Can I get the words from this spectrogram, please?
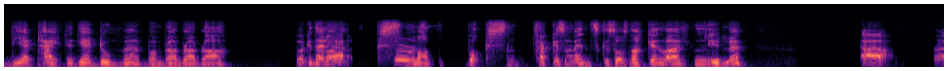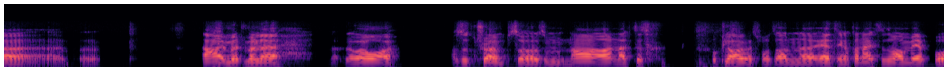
'de er teite', 'de er dumme', bla, bla, bla. bla. Det var ikke deilig å høre voksen mann, voksen fuckings menneske stå og snakke? Det var helt nydelig. Ja, ja. Eh, nei, men, men det var jo Altså, Trump så liksom Nei, nektet Beklager for at han eh, En ting at han nektet å være med på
